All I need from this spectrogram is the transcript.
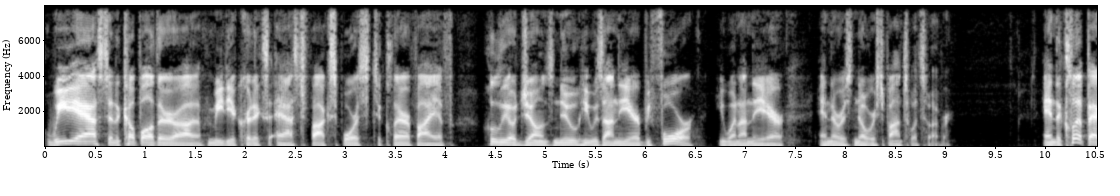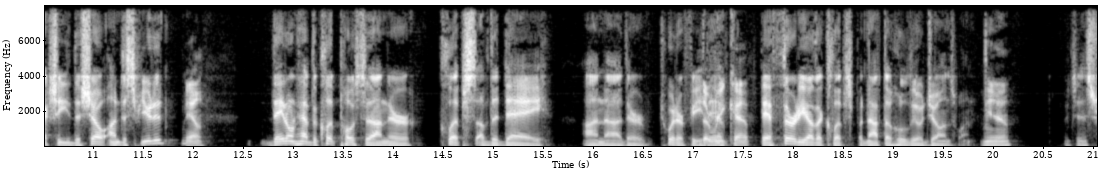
we asked, and a couple other uh, media critics asked Fox Sports to clarify if Julio Jones knew he was on the air before he went on the air, and there was no response whatsoever. And the clip, actually, the show Undisputed, Yeah. They don't have the clip posted on their clips of the day on uh, their Twitter feed. The They have- recap? they have 30 other clips, but not the Julio Jones one, Yeah. which is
